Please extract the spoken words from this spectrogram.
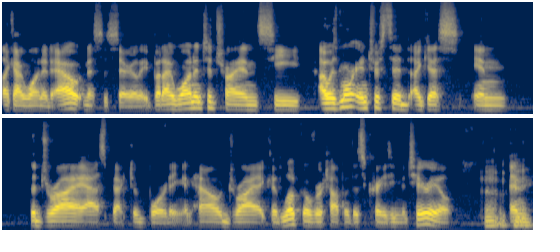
like I wanted out necessarily, but I wanted to try and see I was more interested, I guess, in the dry aspect of boarding and how dry it could look over top of this crazy material. Oh, okay. and-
